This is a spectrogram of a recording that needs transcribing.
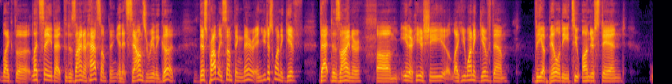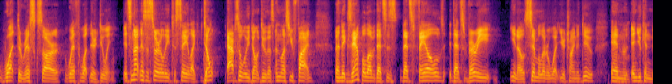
like the let's say that the designer has something and it sounds really good. There's probably something there, and you just want to give that designer, um, either he or she, like you want to give them the ability to understand what the risks are with what they're doing. It's not necessarily to say like don't absolutely don't do this unless you find an example of it that's that's failed that's very you know similar to what you're trying to do and mm-hmm. and you can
